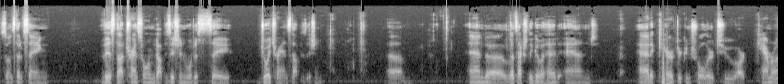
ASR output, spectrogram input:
So instead of saying this dot transform dot position will just say joytrans dot position. Um, and uh, let's actually go ahead and add a character controller to our camera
